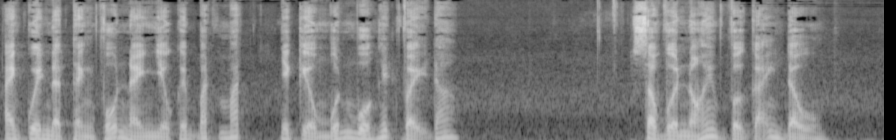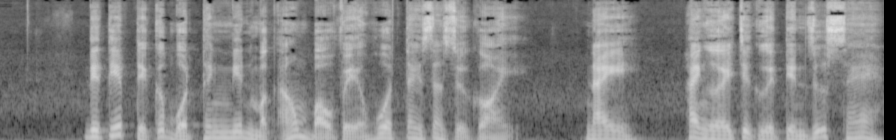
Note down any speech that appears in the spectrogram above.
Anh quên là thành phố này nhiều cái bắt mắt. Như kiểu muốn mua hết vậy đó. Sao vừa nói vừa gãi đầu. Đi tiếp thì có một thanh niên mặc áo bảo vệ hua tay ra rồi gọi. Này, Hai người chưa gửi tiền giữ xe.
